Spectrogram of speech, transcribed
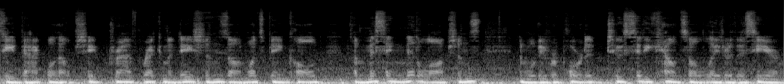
Feedback will help shape draft recommendations on what's being called the missing middle options and will be reported to City Council later this year.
